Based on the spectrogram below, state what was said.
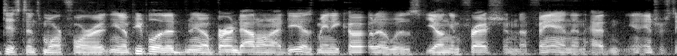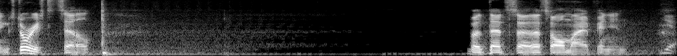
distance more for it. You know, people that had you know burned out on ideas. Manny Coto was young and fresh and a fan, and had you know, interesting stories to tell. But that's uh, that's all my opinion. Yeah.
